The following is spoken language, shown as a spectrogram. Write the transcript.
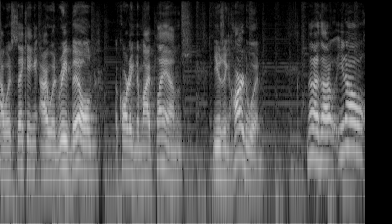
I was thinking I would rebuild according to my plans using hardwood. And then I thought, you know,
